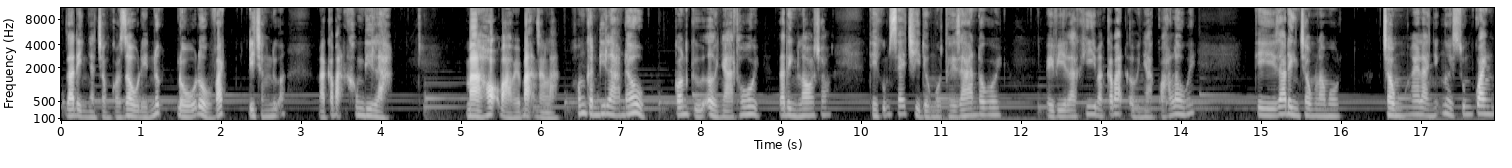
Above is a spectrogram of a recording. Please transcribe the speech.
gia đình nhà chồng có giàu đến nức đố đổ vách, đi chăng nữa mà các bạn không đi làm. Mà họ bảo với bạn rằng là không cần đi làm đâu, con cứ ở nhà thôi, gia đình lo cho thì cũng sẽ chỉ được một thời gian thôi. Bởi vì là khi mà các bạn ở nhà quá lâu ấy, thì gia đình chồng là một, chồng hay là những người xung quanh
